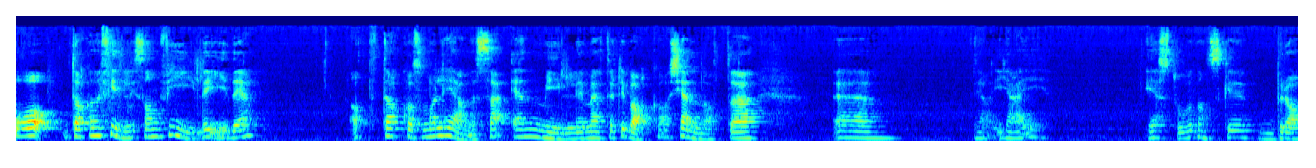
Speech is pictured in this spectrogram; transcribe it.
Og da kan jeg finne litt sånn hvile i det. At det er akkurat som å lene seg en millimeter tilbake og kjenne at eh, ja, jeg, jeg står ganske bra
